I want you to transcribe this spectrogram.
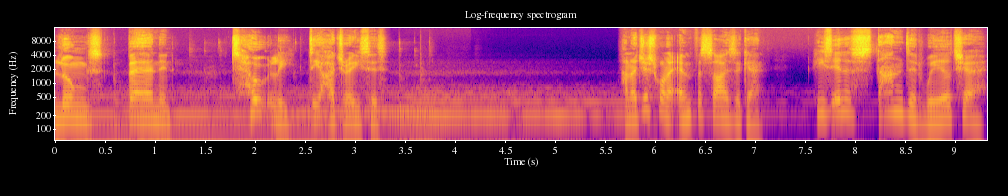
lungs burning, totally dehydrated. And I just want to emphasize again he's in a standard wheelchair.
